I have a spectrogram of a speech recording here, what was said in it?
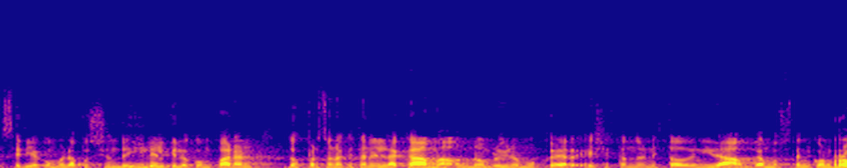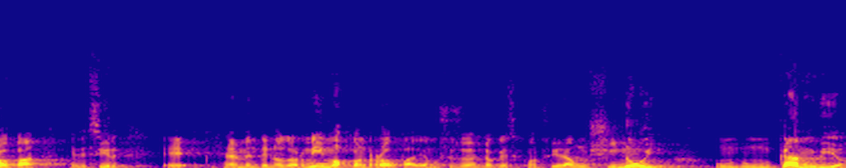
sería como la posición de Hillel, que lo comparan dos personas que están en la cama, un hombre y una mujer, ella estando en estado de nidad, aunque ambos estén con ropa, es decir, eh, que generalmente no dormimos con ropa, digamos, eso es lo que se considera un shinui, un, un cambio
